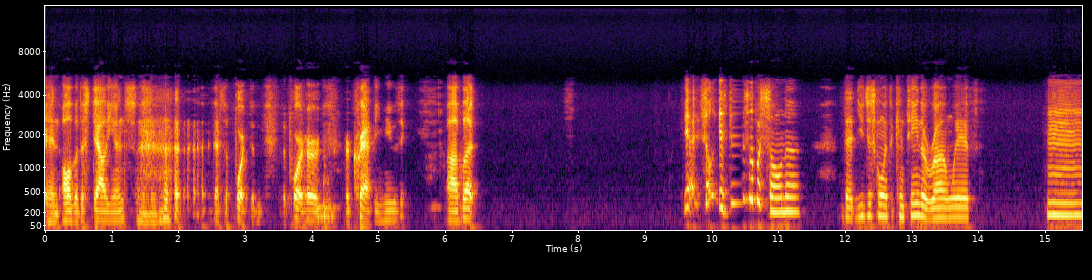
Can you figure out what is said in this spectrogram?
and all of the stallions that support the support her her crappy music. Uh, but yeah, so is this a persona that you're just going to continue to run with? hmm,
